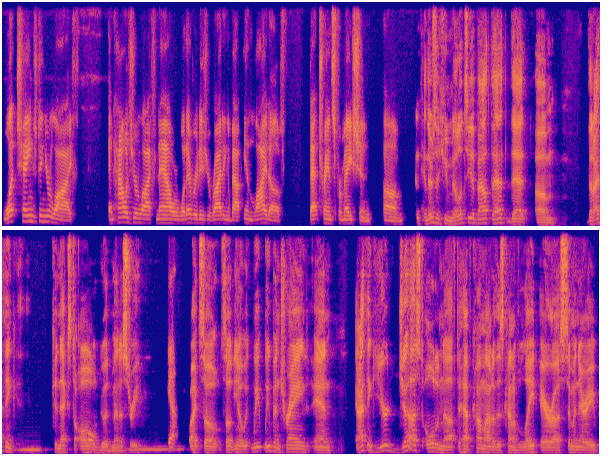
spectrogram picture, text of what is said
What changed in your life? And how is your life now, or whatever it is you're writing about, in light of that transformation? Um, and, and there's a humility about that that um, that I think connects to all good ministry. Yeah. Right. So so you know we we've been trained and and I think you're just old enough to have come out of this kind of late era seminary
